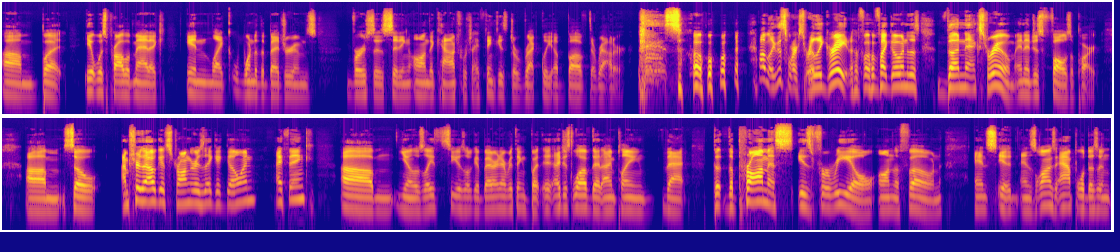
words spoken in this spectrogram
Um, but it was problematic in like one of the bedrooms versus sitting on the couch, which I think is directly above the router. so I'm like, this works really great. If, if I go into this the next room and it just falls apart. Um, so I'm sure that'll get stronger as they get going. I think. Um, you know, those latencies will get better and everything. But it, I just love that I'm playing that. The the promise is for real on the phone. And, it, and as long as Apple doesn't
